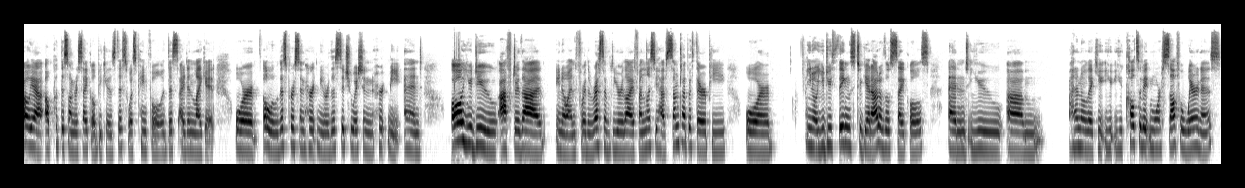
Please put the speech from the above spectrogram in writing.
oh yeah i'll put this on recycle because this was painful. This i didn't like it. Or oh this person hurt me or this situation hurt me. And all you do after that you know and for the rest of your life unless you have some type of therapy or you know you do things to get out of those cycles and you um i don't know like you you, you cultivate more self-awareness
